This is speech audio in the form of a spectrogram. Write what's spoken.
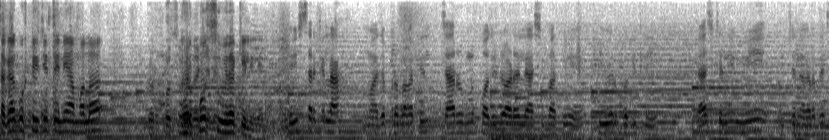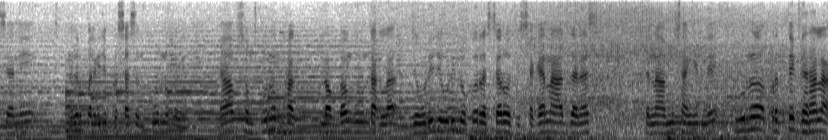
सगळ्या गोष्टीची त्यांनी आम्हाला घरपोच सुविधा केलेली आहे. तेवीस तारखेला माझ्या प्रभागातील चार रुग्ण पॉझिटिव्ह आढळले अशी बातमी टी व्हीवर बघितली. त्याच क्षणी मी आमचे नगराध्यक्ष आणि नगरपालिकेचे प्रशासन पूर्णपणे ह्या संपूर्ण भाग लॉकडाऊन करून टाकला. जेवढी जेवढी लोक रस्त्यावर होती सगळ्यांना आत जाण्यास त्यांना आम्ही सांगितले. पूर्ण प्रत्येक घराला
